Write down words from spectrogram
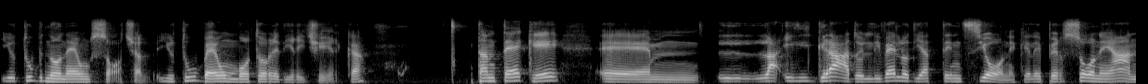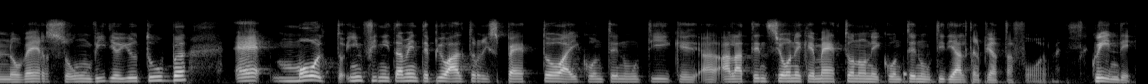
YouTube non è un social, YouTube è un motore di ricerca, tant'è che ehm, la, il grado, il livello di attenzione che le persone hanno verso un video YouTube è molto infinitamente più alto rispetto ai contenuti che a, all'attenzione che mettono nei contenuti di altre piattaforme. Quindi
